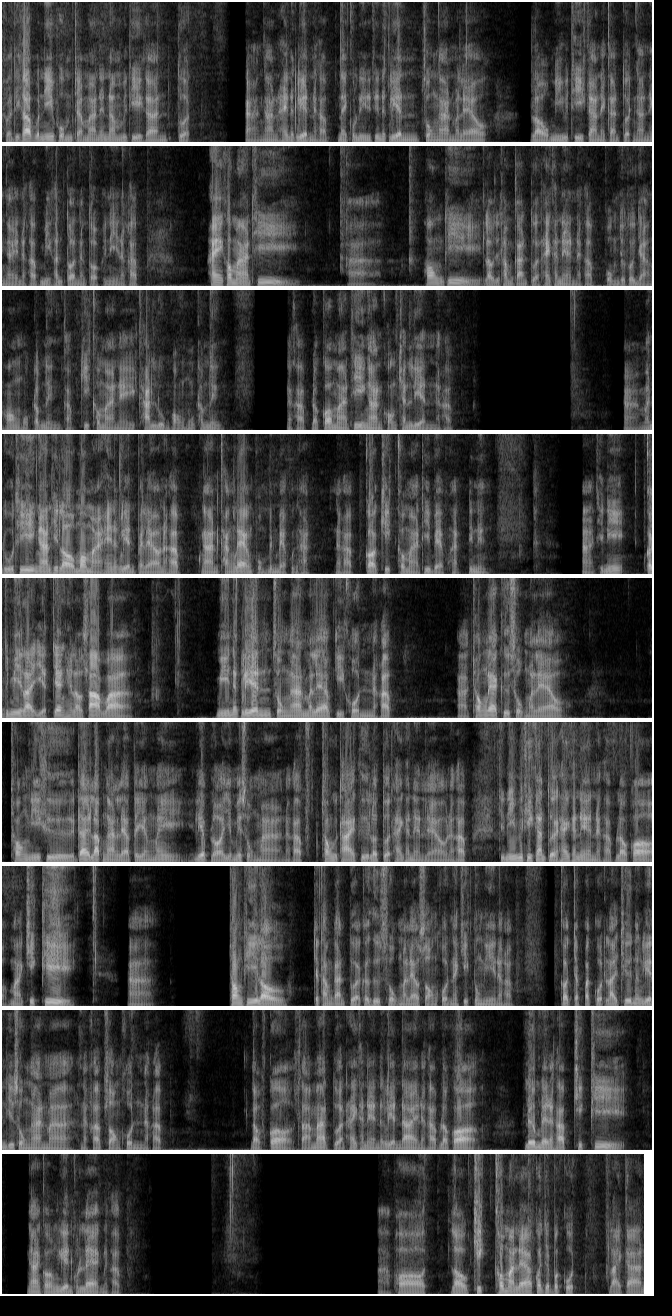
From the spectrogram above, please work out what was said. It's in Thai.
สวัสดีครับ วันนี้ผมจะมาแนะนำวิธีการตรวจงานให้นักเรียนนะครับ ในกรณีที่นักเรียนส่งงานมาแล้ว เรามีวิธีการในการตรวจงานยังไงนะครับ มีขั้นตอนดังต่อไปนี้นะครับ ให้เข้ามาที่ห้องที่เราจะทำการตรวจให้คะแนนนะครับ ผมยกตัวอย่างห้อง6ทับหนึ่งครับคลิกเข้ามาในคัสรูมของ6ทับหนึ่งนะครับ แล้วก็มาที่งานของชั้นเรียนนะครับ มาดูที่งานที่เรามอบหมายให้นักเรียนไปแล้วนะครับ งานครั้งแรกของผมเป็นแบบฝึกหัดนะครับ ก็คลิกเข้ามาที่แบบหัดที่หนึ่งอ่าทีนี้ก็จะมีรายละเอียดแจ้งให้เราทราบว่า มีนักเรียนส่งงานมาแล้วกี่คนนะครับอ่าช่องแรกคือส่งมาแล้ว ช่องนี้คือได้รับงานแล้วแต่ยังไม่เรียบร้อยยังไม่ส่งมานะครับ ช่องสุดท้ายคือเราตรวจให้คะแนนแล้วนะครับ ทีนี้วิธีการตรวจให้คะแนนนะครับ เราก็มาคลิกที่ช่องที่เราจะทำการตรวจก็คือส่งมาแล้ว 2 คนนะคลิกตรงนี้นะครับ ก็จะปรากฏรายชื่อนักเรียนที่ส่งงานมานะครับ2คนนะครับ เราก็สามารถตรวจให้คะแนนนักเรียนได้นะครับ แล้วก็เริ่มเลยนะครับ คลิกที่ งานของนักเรียนคนแรกนะครับอพอเราคลิกเข้ามาแล้วก็จะปรากฏรายการ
